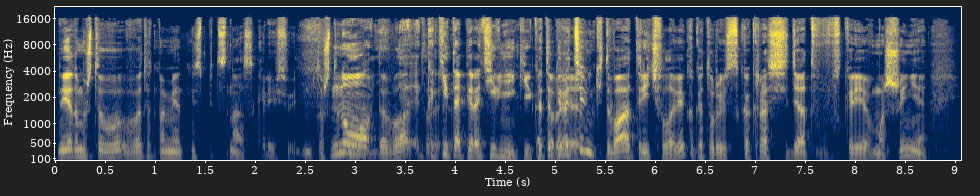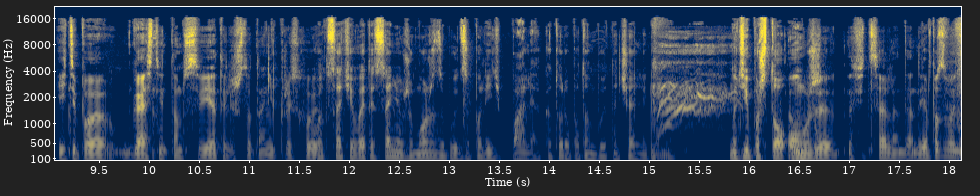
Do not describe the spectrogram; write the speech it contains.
Ну, я думаю, что в, в этот момент не спецназ, скорее всего. Ну, То, что Но говорит э, какие-то оперативники, Это которые... оперативники, два-три человека, которые как раз сидят в- скорее в машине, и типа гаснет там свет или что-то они происходит. Вот, кстати, в этой сцене уже можно будет запалить Паля, который потом будет начальником. Ну, типа, что Он он... уже официально, да. Я позвоню.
